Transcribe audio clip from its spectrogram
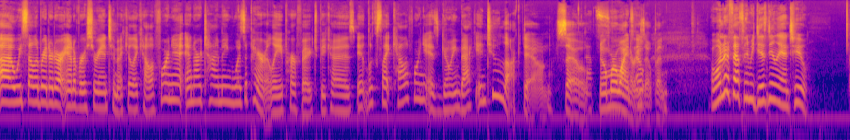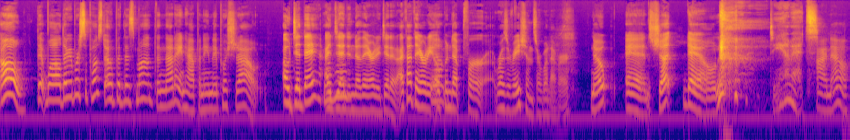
Uh, we celebrated our anniversary in Temecula, California, and our timing was apparently perfect because it looks like California is going back into lockdown. So no more wineries Oh. open. I wonder if that's gonna be Disneyland too. Oh, well, they were supposed to open this month, and that ain't happening. They pushed it out. Oh, did they? I Mm-hmm. did, didn't know they already did it. I thought they already opened up for reservations or whatever. Nope, and shut down. Damn it. I know.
